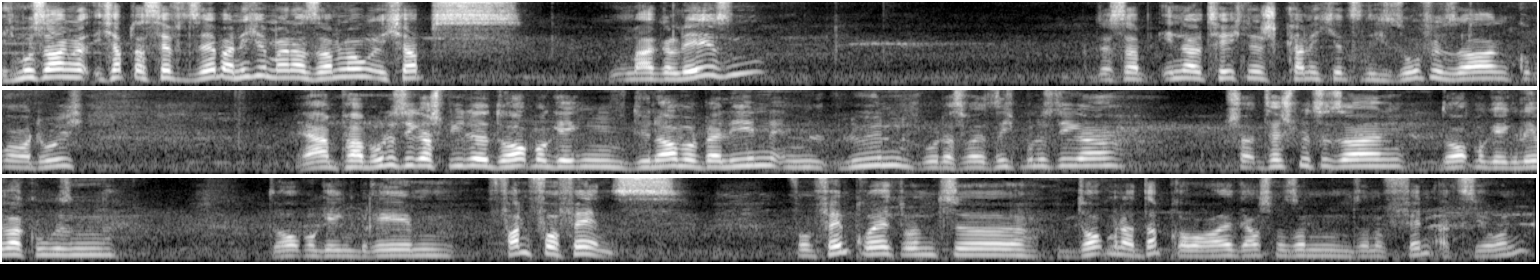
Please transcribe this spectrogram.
ich muss sagen, ich habe das Heft selber nicht in meiner Sammlung. Ich habe es mal gelesen. Deshalb inhaltechnisch kann ich jetzt nicht so viel sagen. Gucken wir mal durch. Ja, ein paar Bundesligaspiele. Dortmund gegen Dynamo Berlin in Lünen. Gut, das war jetzt nicht Bundesliga. Scheint ein Testspiel zu sein. Dortmund gegen Leverkusen. Dortmund gegen Bremen. Fun for Fans. Vom Fanprojekt und äh, Dortmunder Dappbrauerei gab es mal so, ein, so eine Fanaktion.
